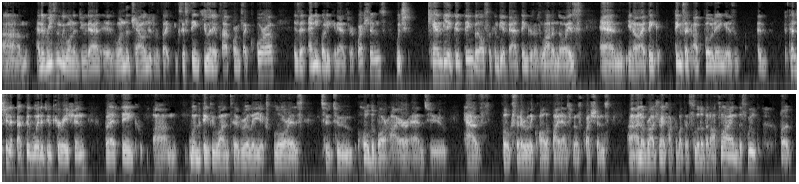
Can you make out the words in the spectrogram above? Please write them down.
Um, and the reason we want to do that is one of the challenges with like existing Q and A platforms like Quora is that anybody can answer questions, which can be a good thing, but also can be a bad thing because there's a lot of noise. And you know, I think things like upvoting is a potentially an effective way to do curation. But I think um, one of the things we want to really explore is to to hold the bar higher and to have folks that are really qualified answer those questions. Uh, I know Roger and I talked about this a little bit offline this week, but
